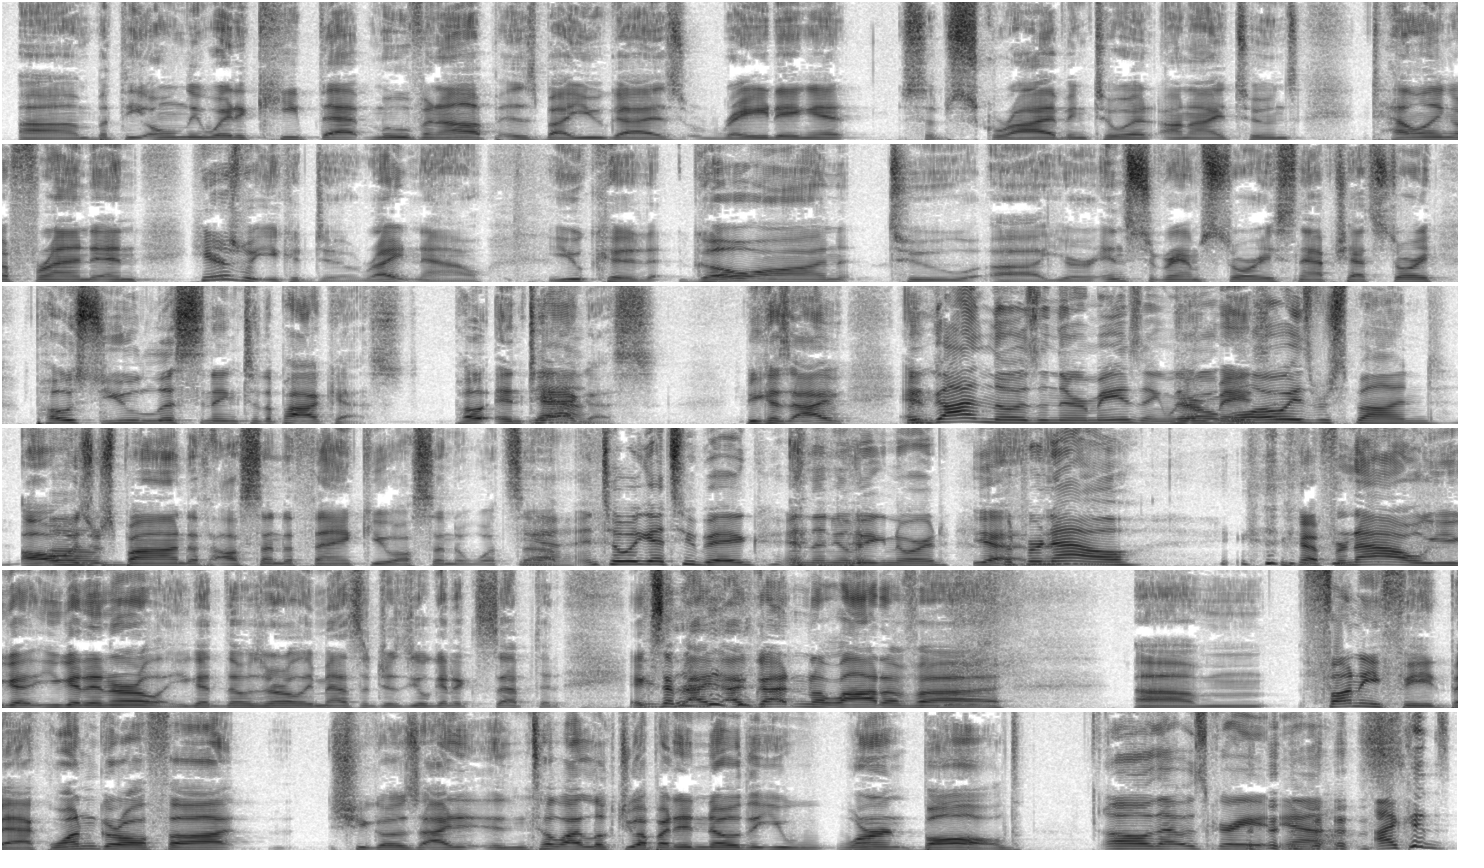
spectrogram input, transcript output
Um, but the only way to keep that moving up is by you guys rating it, subscribing to it on iTunes, telling a friend. And here's what you could do right now: you could go on to uh, your Instagram story, Snapchat story, post you listening to the podcast, po- and tag Yeah. us because I've We've gotten those and they're amazing. They're We'll, amazing. we'll always respond. always Um, respond. I'll send a thank you. I'll send a what's Yeah, up. until we get too big and then you'll be ignored. Yeah, But for now, yeah, for now you get you get in early. You get those early messages. You'll get accepted. Except I, I've gotten a lot of uh, um, funny feedback. One girl thought she goes, "I until I looked you up, I didn't know that you weren't bald." oh, that was great. Yeah, I could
